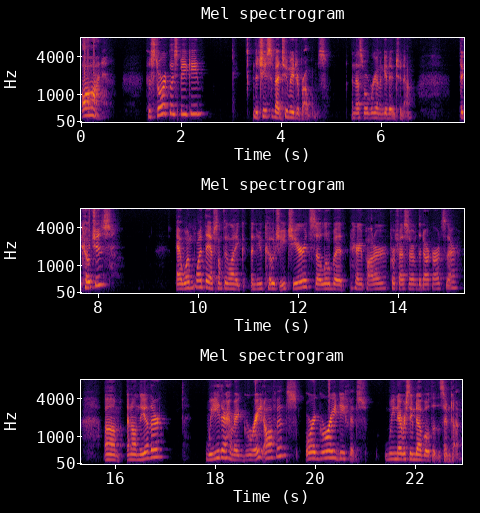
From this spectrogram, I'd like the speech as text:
on. Historically speaking, the Chiefs have had two major problems, and that's what we're going to get into now. The coaches, at one point, they have something like a new coach each year. It's a little bit Harry Potter, professor of the dark arts there. Um, and on the other, we either have a great offense or a great defense. We never seem to have both at the same time.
